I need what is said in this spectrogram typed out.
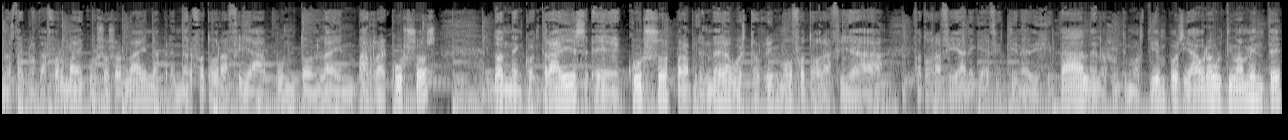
nuestra plataforma de cursos online, aprenderfotografía.online barra cursos, donde encontráis eh, cursos para aprender a vuestro ritmo fotografía, fotografía ni que decir tiene digital de los últimos tiempos y ahora últimamente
